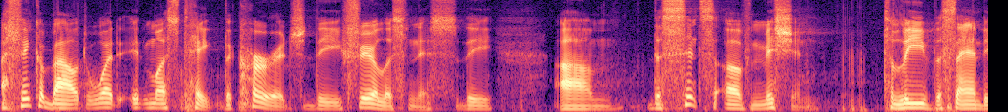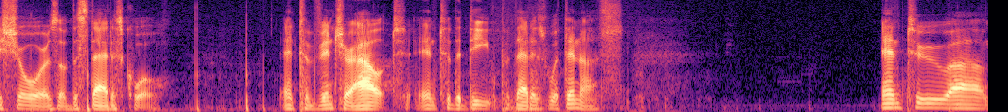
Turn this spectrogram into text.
I think about what it must take the courage, the fearlessness, the, um, the sense of mission to leave the sandy shores of the status quo and to venture out into the deep that is within us and to um,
